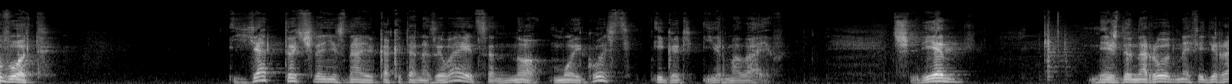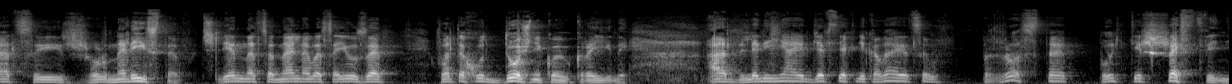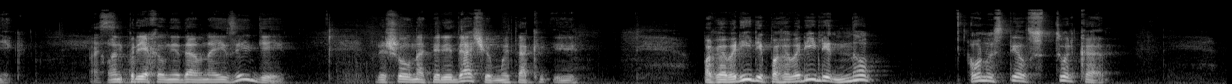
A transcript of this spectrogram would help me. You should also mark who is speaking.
Speaker 1: Ну вот, я точно не знаю, как это называется, но мой гость Игорь Ермолаев, член Международной Федерации журналистов, член Национального союза фотохудожников Украины. А для меня и для всех николаевцев просто путешественник. Спасибо. Он приехал недавно из Индии, пришел на передачу, мы так и поговорили, поговорили, но он успел столько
